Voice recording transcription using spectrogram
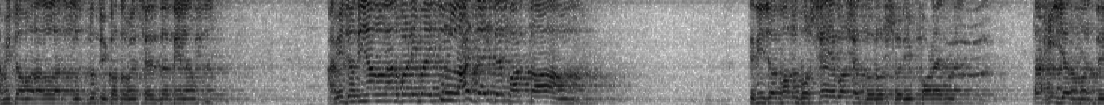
আমি তো আমার আল্লাহর কুদরতি কদমে শেষদা দিলাম। আমি যদি আল্লাহর বাড়ি বাইতুল্লাহ যাইতে পারতাম, তিনি যখন বসে বসে দরুদ শরীফ পড়েন, তাহিয়ার মধ্যে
